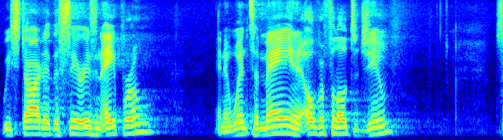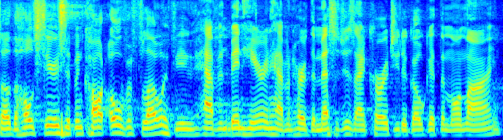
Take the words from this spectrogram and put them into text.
We started the series in April, and it went to May, and it overflowed to June. So the whole series has been called Overflow. If you haven't been here and haven't heard the messages, I encourage you to go get them online.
